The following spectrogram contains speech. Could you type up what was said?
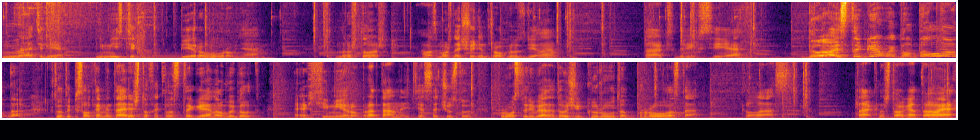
На тебе! И мистик первого уровня. Ну что ж, а возможно еще один прокрут сделаем. Так, собери все. Да, СТГ выбил, да ладно. Кто-то писал комментарий, что хотел СТГ, но выбил э, Химеру, братан, я тебе сочувствую. Просто, ребят, это очень круто, просто. Класс. Так, ну что, готовы?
